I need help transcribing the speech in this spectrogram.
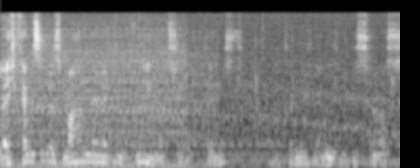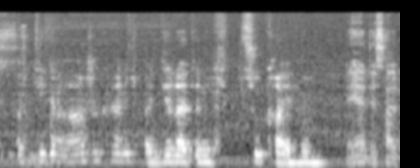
Vielleicht kannst du das machen, wenn du den Anhänger zurückbringst. Dann könnte ich nämlich ein bisschen was. Auf die Garage kann ich bei dir leider nicht zugreifen. Ja, ja, deshalb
